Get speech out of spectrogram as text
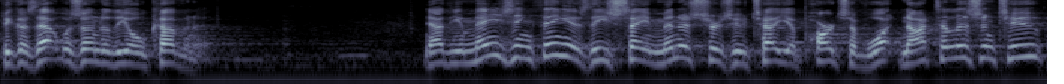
because that was under the old covenant. Now, the amazing thing is, these same ministers who tell you parts of what not to listen to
